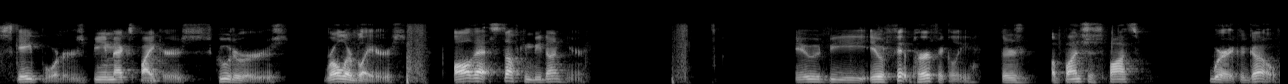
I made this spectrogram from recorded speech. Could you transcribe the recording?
Skateboarders, BMX bikers, scooterers, rollerbladers, all that stuff can be done here. It would be it would fit perfectly. There's a bunch of spots where it could go.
